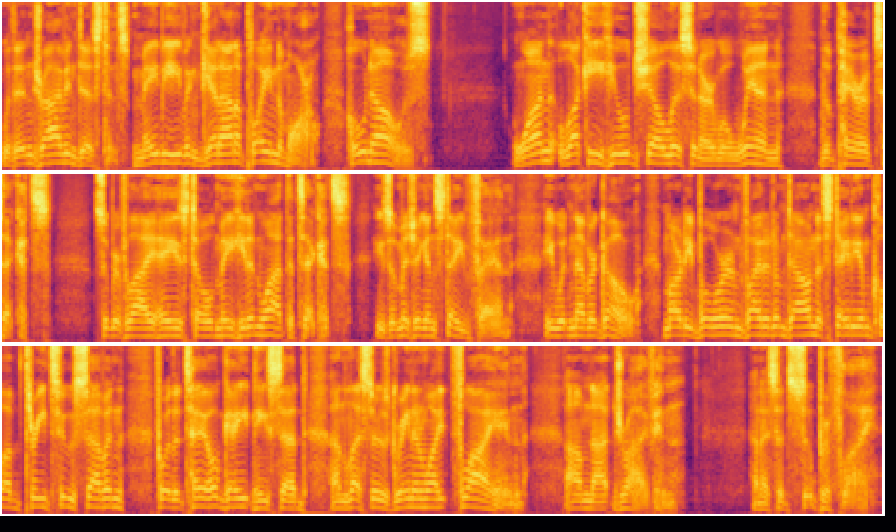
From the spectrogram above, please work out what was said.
within driving distance, maybe even get on a plane tomorrow. Who knows? One lucky Huge Show listener will win the pair of tickets. Superfly Hayes told me he didn't want the tickets. He's a Michigan State fan. He would never go. Marty Boer invited him down to Stadium Club 327 for the tailgate, and he said, Unless there's green and white flying, I'm not driving. And I said, Superfly,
